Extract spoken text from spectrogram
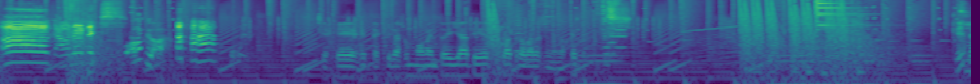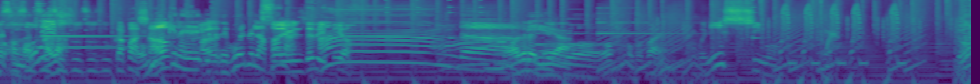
¡Ah! ¡Ah, cabrones! ¡Hola! Si es que te giras un momento y ya tienes cuatro balas en el objeto. ¿Qué cojones? ¿Qué ha pasado? que le, le devuelve la Soy bala. un Jedi, tío. Anda. Madre mía. Ojo, papá, ¿eh? Buenísimo. ¿No?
